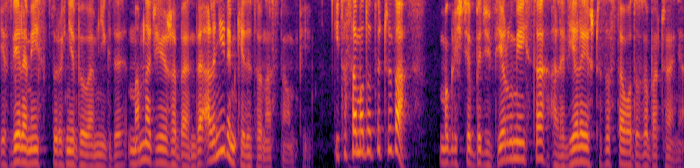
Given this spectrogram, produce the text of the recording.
Jest wiele miejsc, w których nie byłem nigdy. Mam nadzieję, że będę, ale nie wiem, kiedy to nastąpi. I to samo dotyczy Was. Mogliście być w wielu miejscach, ale wiele jeszcze zostało do zobaczenia.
